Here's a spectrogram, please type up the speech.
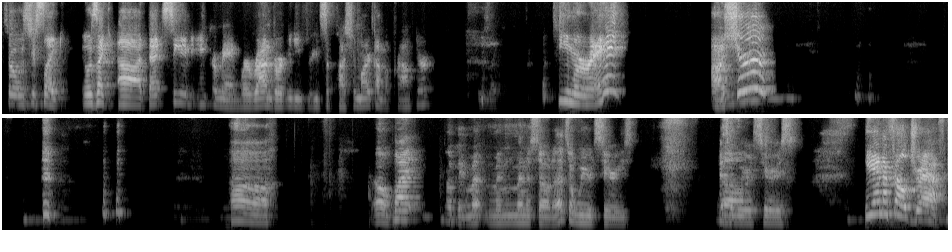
So it was just like it was like uh that scene in Anchorman where Ron Burgundy reads the question mark on the prompter Tee Morant Usher Oh, oh, but okay. Min- Min- Minnesota. That's a weird series. it's a Uh, weird series the NFL draft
